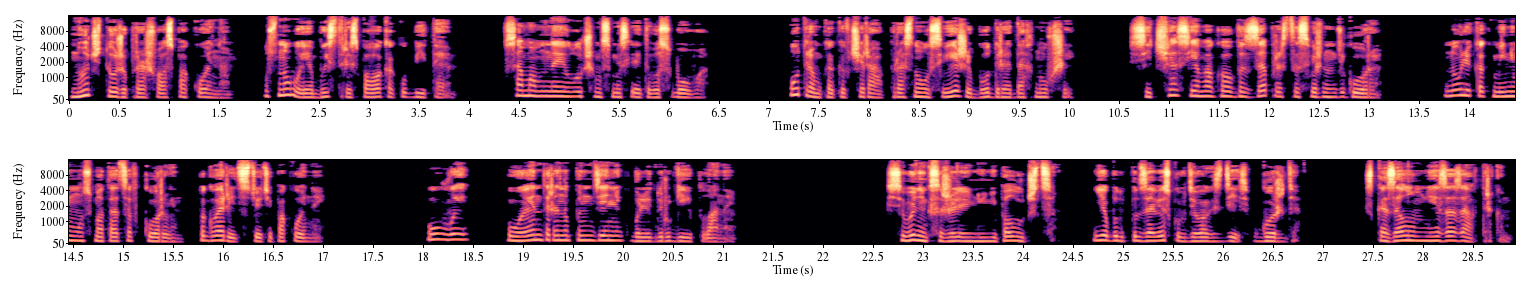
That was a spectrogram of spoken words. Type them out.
Ночь тоже прошла спокойно. Уснула я быстро и спала как убитая. В самом наилучшем смысле этого слова. Утром, как и вчера, проснулся свежий, бодрый, отдохнувший. Сейчас я могла бы запросто свернуть горы. Ну или как минимум смотаться в Корвин, поговорить с тетей покойной. Увы, у Эндера на понедельник были другие планы. «Сегодня, к сожалению, не получится. Я буду под завеску в делах здесь, в городе», сказал он мне за завтраком,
